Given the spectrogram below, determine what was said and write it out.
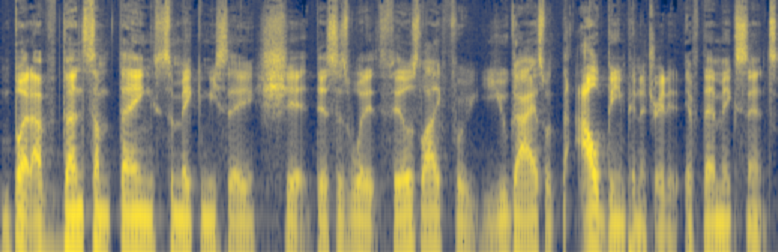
but I've done some things to make me say, shit, this is what it feels like for you guys without being penetrated, if that makes sense.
